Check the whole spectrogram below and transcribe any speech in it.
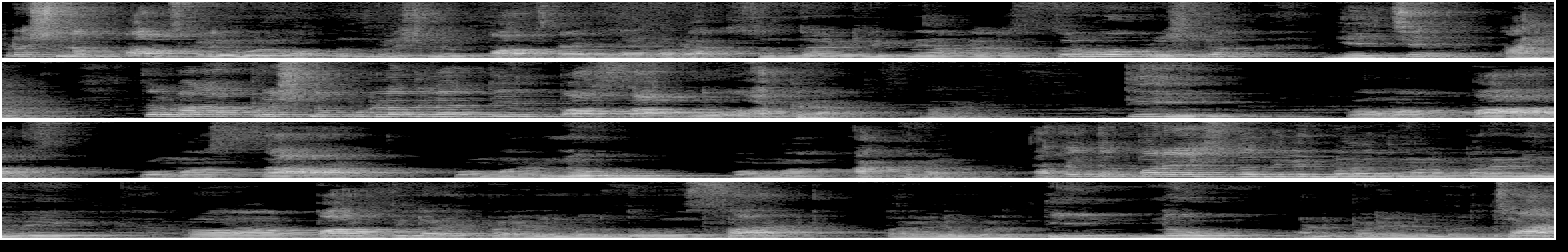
प्रश्न पाचकडे बोलू आपण. प्रश्न पाच काय दिलाय बघा. सुंदर ट्रिकने आपल्याला सर्व प्रश्न घ्यायचे आहेत. तर बघा प्रश्न पुढला दिलाय. तीन पाच सात नऊ अकरा. बघा. तीन वमा पाच वमा सात वमा नऊ कॉमा अकरा. आता इथं पर्याय सुद्धा दिलेत बघा तुम्हाला. पर्याय नंबर एक पाच दिला आहे. पर्याय नंबर दोन सात. पर्याय नंबर तीन नऊ. आणि पर्याय नंबर चार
